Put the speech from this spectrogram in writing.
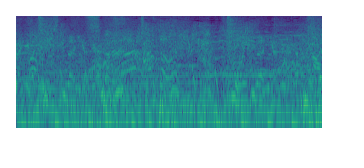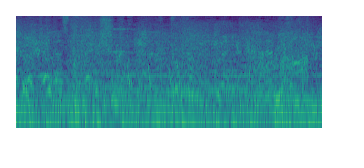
どうだ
